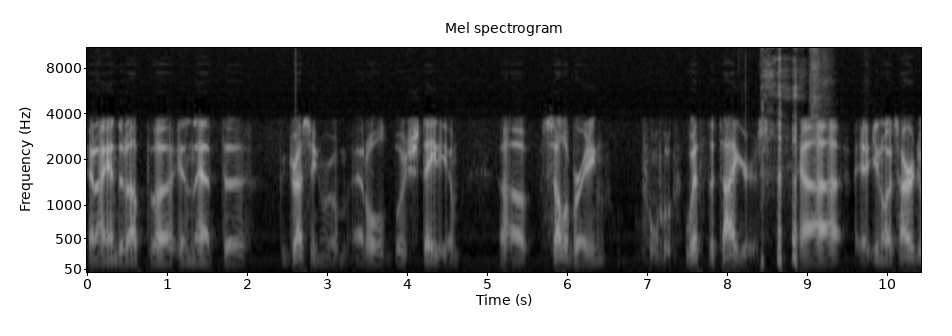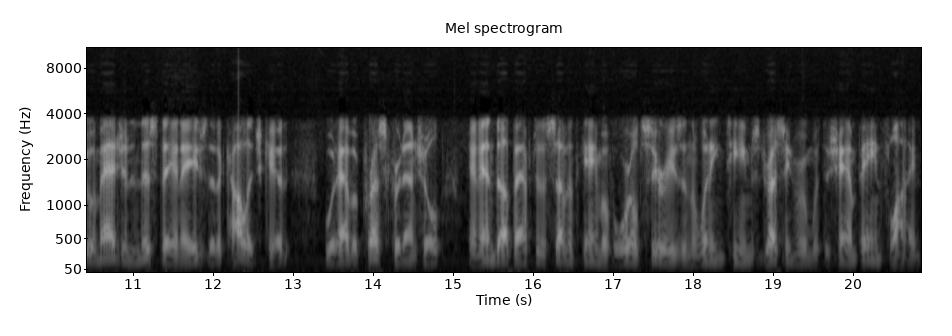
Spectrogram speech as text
and I ended up uh, in that uh, dressing room at Old Busch Stadium, uh, celebrating with the Tigers. uh, you know, it's hard to imagine in this day and age that a college kid would have a press credential and end up after the seventh game of a World Series in the winning team's dressing room with the champagne flying.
